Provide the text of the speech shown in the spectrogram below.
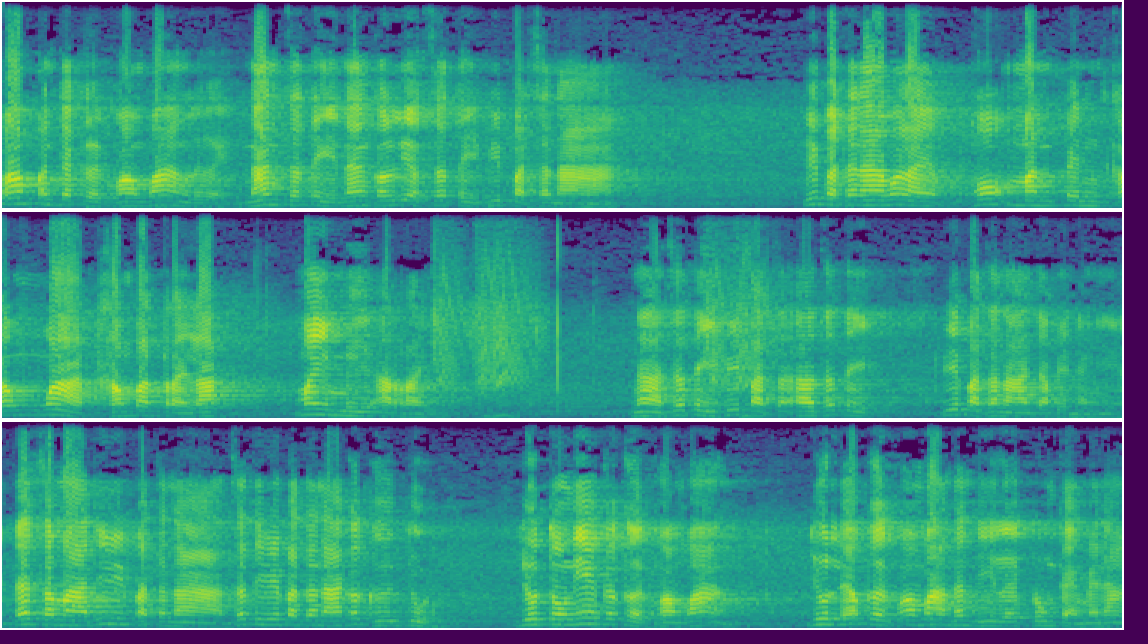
ปั๊บมันจะเกิดความว่างเลย นั้นสตินั้นเขาเรียกสติวิปัสนา วิปัสนาเพราะอะไร เพราะมันเป็นคำว่าคำว่าไตรลักษณ์ไม่มีอะไรนะสติวิปัสสติวิปัสนาจะเป็นอย่างนี้ และสมาธิวิปัสนา สติวิปัสนาก็คือหยุดหยุดตรงนี้ก็เกิดความว่างหยุดแล้วเกิดความว่างทันทีเลยปรุงแต่งไม่ได้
